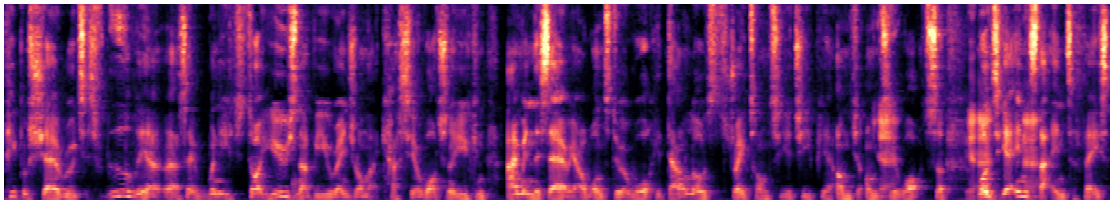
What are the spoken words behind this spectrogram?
people share routes. It's lovely. I say when you start using that ViewRanger on that Casio watch, you know you can. I'm in this area. I want to do a walk. It downloads straight onto your GPS onto, onto Yeah. your watch. So Yeah, once you get into yeah. that interface,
